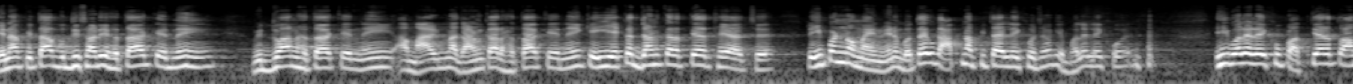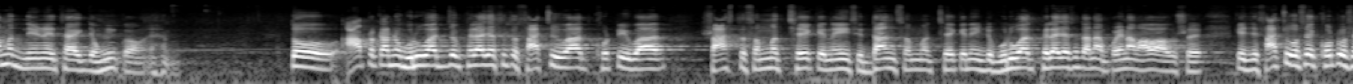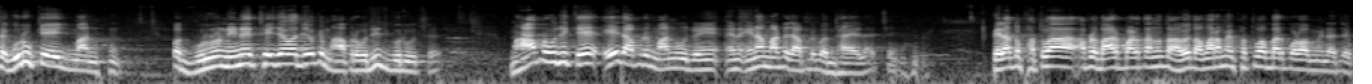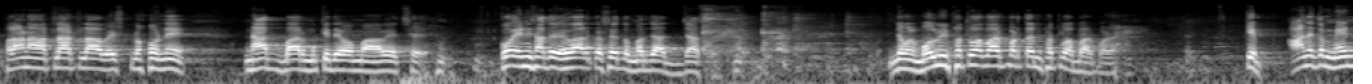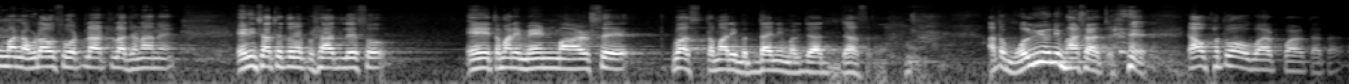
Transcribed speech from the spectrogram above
એના પિતા બુદ્ધિશાળી હતા કે નહીં? વિદ્વાન હતા કે નહીં? આ માર્ગના જાણકાર હતા કે નહીં? કે એ એક જ જાણકાર અત્યારે થયા છે? તો એ પણ ન માન્યું. એને બતાવ્યું કે આપના પિતાએ લખ્યું છે. કે ભલે લખ્યું હોય ને એ ભલે લખ્યું, પણ અત્યારે તો આમ જ નિર્ણય થાય કે હું કહું એમ. તો આ પ્રકારનો ગુરુવાદ જો ફેલાઈ જશે તો સાચી વાત, ખોટી વાત શાસ્ત્ર સંમત છે કે નહીં સિદ્ધાંત સંમત છે કે નહીં, જો ગુરુવાદ ફેલાઈ જશે તો આના પરિણામ આવા આવશે કે જે સાચું હશે, ખોટું હશે, ગુરુ કે એ જ માનવું. પણ ગુરુનો નિર્ણય થઈ જવા દો કે મહાપ્રભુજી જ ગુરુ છે. મહાપ્રભુજી કે એ જ આપણે માનવું જોઈએ અને એના માટે જ આપણે બંધાયેલા છે પહેલાં તો ફતવા આપણે બહાર પાડતા નહોતા, હવે તો અમારામાં ફતવા બહાર પાડવા માંડ્યા છે. ફલાણા આટલા આટલા વૈષ્ણવોને નાત બહાર મૂકી દેવામાં આવે છે. કોઈ એની સાથે વ્યવહાર કરશે તો મરજા જશે. જેમ મૌલવી ફતવા બહાર પડતા એમ ફતવા બહાર પડે. કે આને તમે મેનમાં નવડાવશો આટલા આટલા જણાને, એની સાથે તમે પ્રસાદ લેશો, એ તમારી મેનમાં અડશે બસ તમારી બધાની મરજા જશે. આ તો મૌલવીઓની ભાષા છે. આવો ફતવાઓ બહાર પાડતા હતા.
